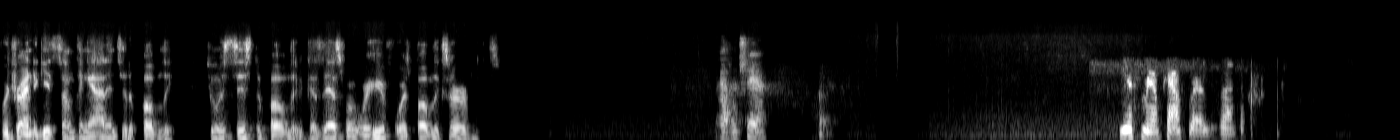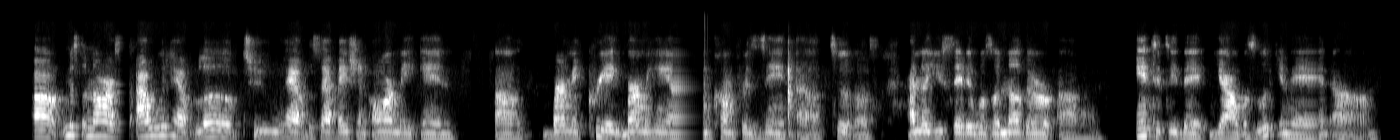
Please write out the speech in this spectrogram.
We're trying to get something out into the public to assist the public because that's what we're here for as public servants. Madam Chair. Yes, ma'am, Councilor Alexander. Uh, Mr. Norris, I would have loved to have the Salvation Army and uh, Birmingham, Create Birmingham come present uh, to us. I know you said it was another uh, entity that y'all was looking at, um,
